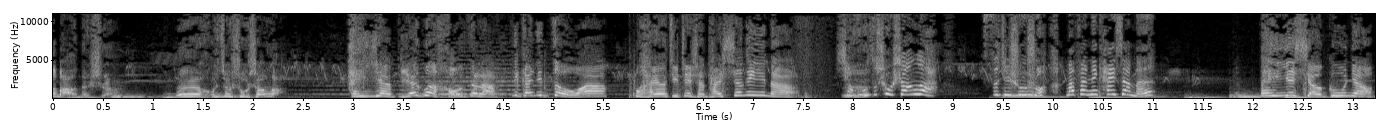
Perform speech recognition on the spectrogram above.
子吧？那是，哎，好像受伤了。哎呀，别管猴子了，你赶紧走啊！我还要去镇上谈生意呢。小猴子受伤了，司机叔叔，麻烦您开下门。哎呀，小姑娘，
